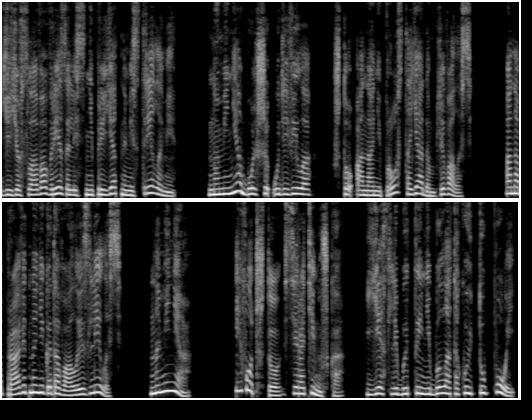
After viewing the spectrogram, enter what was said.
Ее слова врезались неприятными стрелами, но меня больше удивило, что она не просто ядом плевалась. Она праведно негодовала и злилась. На меня. И вот что, сиротинушка, если бы ты не была такой тупой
